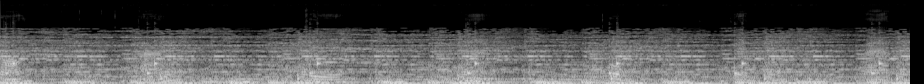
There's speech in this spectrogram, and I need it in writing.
สองสามสี่ห้าหกเจ็ดแปดเก้า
